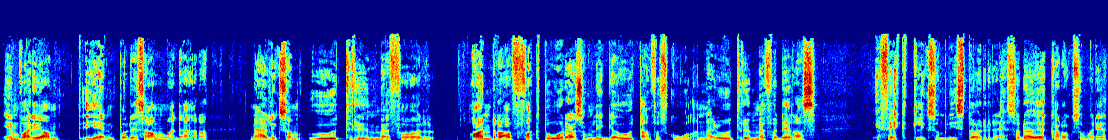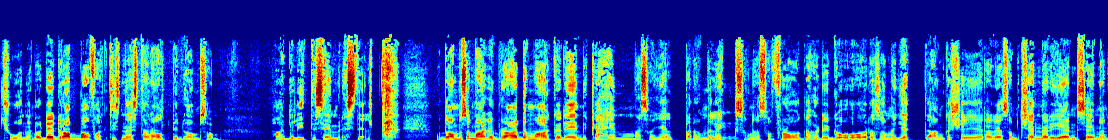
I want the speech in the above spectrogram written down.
en variant igen på detsamma där. Att när liksom utrymme för andra faktorer som ligger utanför skolan, när utrymme för deras effekt liksom blir större, så då ökar också variationen. Och det drabbar faktiskt nästan alltid de som har det lite sämre ställt. Och de som har det bra, de har akademiker hemma som hjälper dem med läxorna, som frågar hur det går och som är jätteengagerade, som känner igen sig. Men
